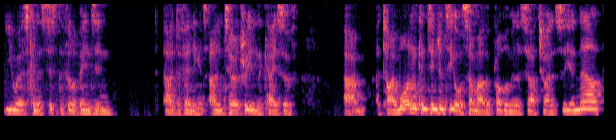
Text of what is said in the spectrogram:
US can assist the Philippines in uh, defending its own territory in the case of um, a Taiwan contingency or some other problem in the South China Sea. And now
